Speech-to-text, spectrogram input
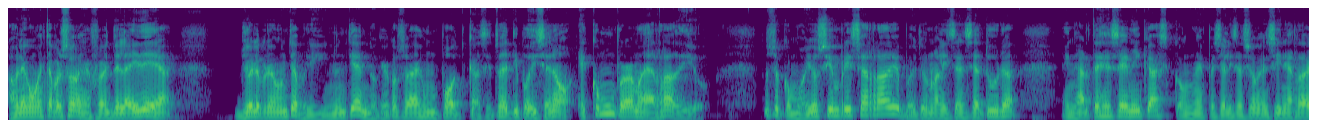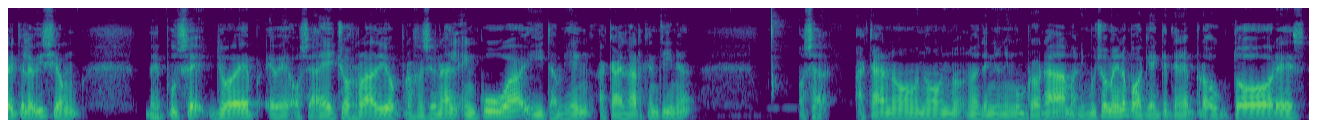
hablé con esta persona que fue el de la idea, yo le pregunté, pero no entiendo qué cosa es un podcast. Entonces el tipo dice, no, es como un programa de radio. Entonces, como yo siempre hice radio, pues tengo una licenciatura en artes escénicas con especialización en cine, radio y televisión, me puse, yo he, o sea, he hecho radio profesional en Cuba y también acá en la Argentina. O sea, Acá no, no, no, he tenido ningún programa, ni mucho menos, porque aquí hay que tener productores,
